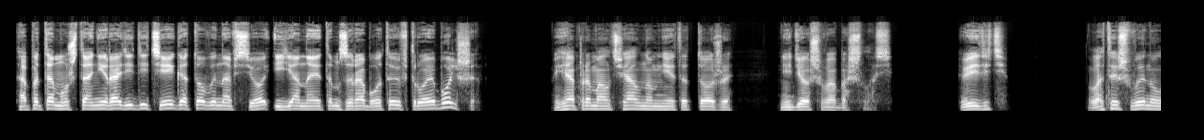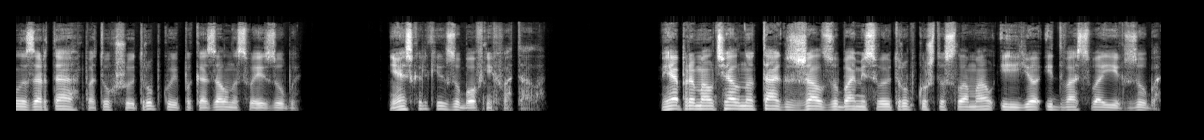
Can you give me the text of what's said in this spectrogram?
«А потому что они ради детей готовы на все, и я на этом заработаю втрое больше». Я промолчал, но мне это тоже недешево обошлось. «Видите?» Латыш вынул изо рта потухшую трубку и показал на свои зубы. Нескольких зубов не хватало. Я промолчал, но так сжал зубами свою трубку, что сломал и ее, и два своих зуба.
